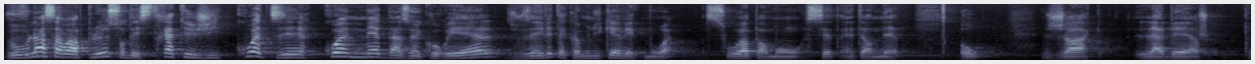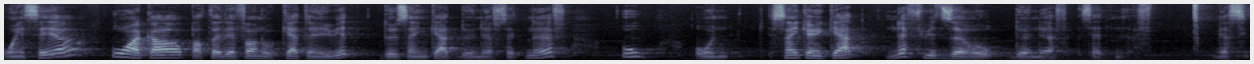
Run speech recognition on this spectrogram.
Vous voulez en savoir plus sur des stratégies, quoi dire, quoi mettre dans un courriel, je vous invite à communiquer avec moi, soit par mon site Internet au ou encore par téléphone au 418-254-2979 ou au 514-980-2979. Merci.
